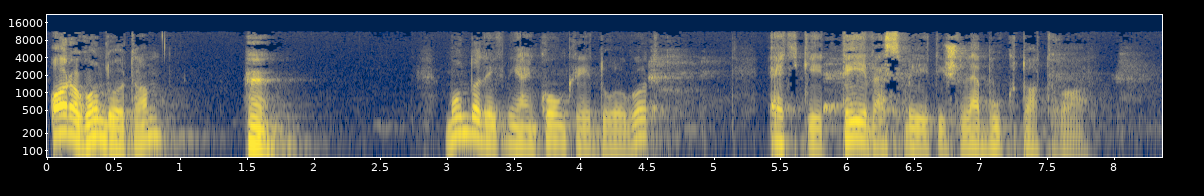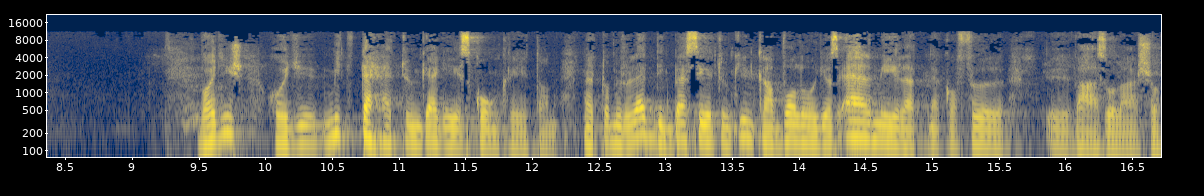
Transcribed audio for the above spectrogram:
arra gondoltam, mondanék néhány konkrét dolgot, egy-két téveszmét is lebuktatva. Vagyis, hogy mit tehetünk egész konkrétan. Mert amiről eddig beszéltünk, inkább valahogy az elméletnek a fölvázolása.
